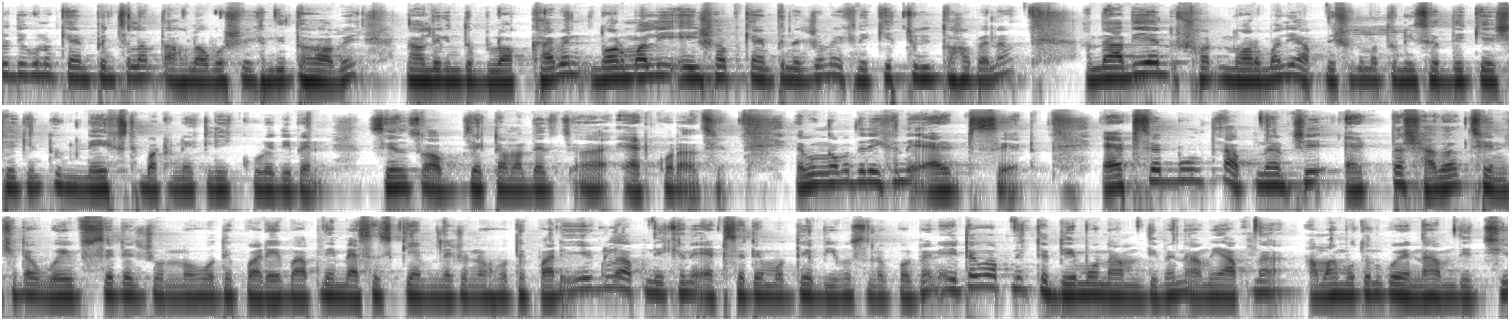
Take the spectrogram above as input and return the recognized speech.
যদি কোনো ক্যাম্পেইন চালান, তাহলে অবশ্যই এখানে দিতে হবে। নাহলে কিন্তু ব্লক খাবেন। নর্মালি এই সব ক্যাম্পেইনের জন্য এখানে কিচ্ছু দিতে হবে না। না দিয়ে নর্মালি আপনি শুধুমাত্র নিচের দিকে এসে কিন্তু নেক্সট বাটনে ক্লিক করে দিবেন। সেলস অবজেক্ট আমাদের অ্যাড করা আছে। এবং আমাদের এখানে অ্যাড সেট অ্যাড সেট বলতে আপনার যে অ্যাডটা সাজাচ্ছেন, সেটা ওয়েবসাইটের জন্য হতে পারে বা আপনি মেসেজ ক্যাম্পেনের জন্য হতে পারে, এগুলো আপনি এখানে অ্যাড সেটের মধ্যে বিবেচনা করবেন। এটাও আপনি একটা ডেমো নাম দিবেন। আমি আপনার আমার মতন করে নাম দিচ্ছি।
